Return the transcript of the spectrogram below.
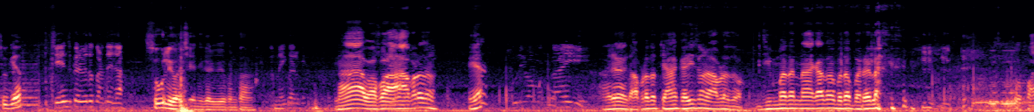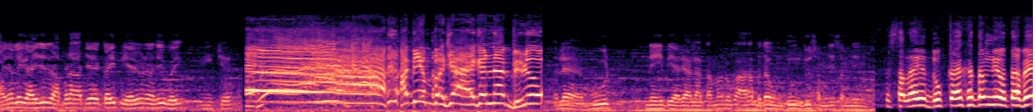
શું કે ચેન્જ કરવી તો કર દે જા. શું લેવા ચેન્જ કરવી પણ તારા? નહીં કરવી. ના બાપા આપણે તો હે? અરે આપણે તો ત્યાં કરીશું ને આપણે તો. જીમમાં તો નાખા તો બધા ભરેલા. તો ફાઇનલી ગાઈઝ આપણે આજે કઈ પહેર્યું નથી ભાઈ. નીચે. અભી મજા આયેગા ના ભીડો એટલે બૂટ નહીં પહેર્યા હતા તમે લોકો આરા બધા ઊંધું ઊંધું સમજી સમજી સલાહ એ દુઃખ કાંઈ ખતમ નહીં હોતા ભે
